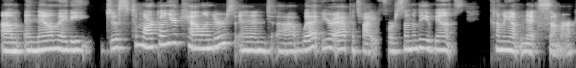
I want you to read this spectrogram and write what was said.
Um, and now maybe just to mark on your calendars and uh, whet your appetite for some of the events coming up next summer.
